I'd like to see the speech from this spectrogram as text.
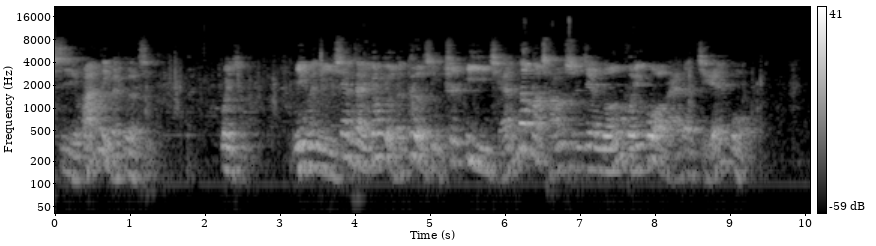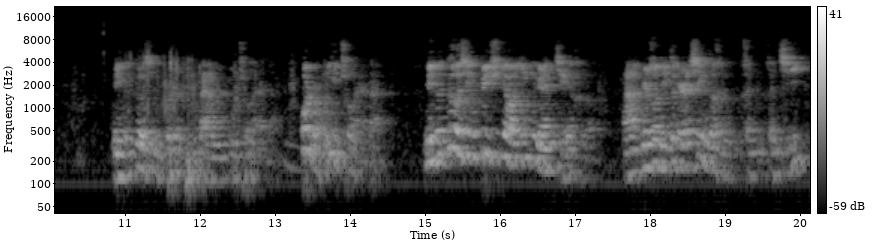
喜欢你的个性，为什么？因为你现在拥有的个性是以前那么长时间轮回过来的结果。你的个性不是平白无故出来的，不容易出来的。你的个性必须要因缘结合啊。比如说，你这个人性子很很很急，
